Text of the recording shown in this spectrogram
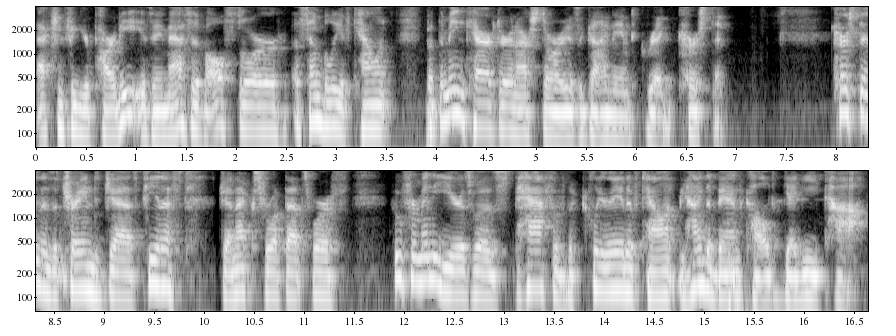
Action Figure Party is a massive all star assembly of talent, but the main character in our story is a guy named Greg Kurstin. Kurstin is a trained jazz pianist, Gen X for what that's worth, who for many years was half of the creative talent behind a band called Geggy Tah.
